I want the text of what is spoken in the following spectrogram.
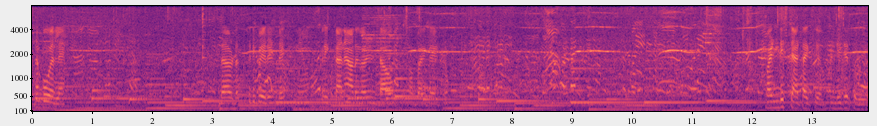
എന്നാൽ പോവല്ലേ? അവിടെ ഒത്തിരി പേരുണ്ട്. ഇനിയും കഴിക്കാൻ ആളുകൾ ഉണ്ടാവും സ്വാഭാവികമായിട്ടും. വണ്ടി സ്റ്റാർട്ടാക്കിയോ വണ്ടിയുടെ അടുത്ത് പോയി.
